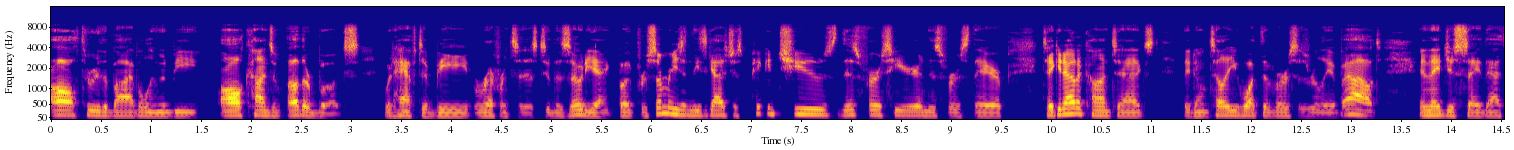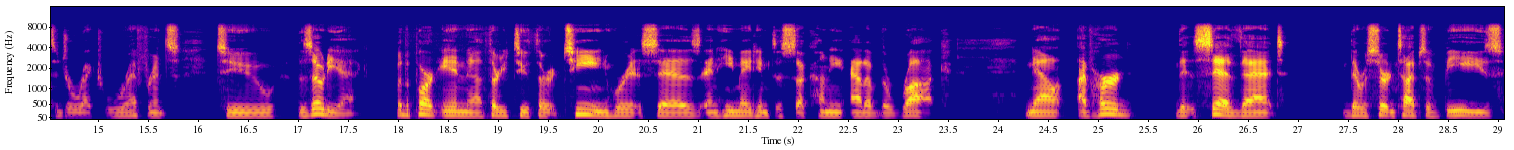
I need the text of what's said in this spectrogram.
all through the Bible and would be all kinds of other books would have to be references to the zodiac. But for some reason, these guys just pick and choose this verse here and this verse there, take it out of context. They don't tell you what the verse is really about, and they just say that's a direct reference to the zodiac. But the part in uh, 32:13 where it says, "And he made him to suck honey out of the rock." Now, I've heard that said that there were certain types of bees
